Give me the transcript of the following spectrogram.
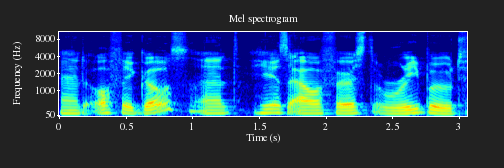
And off it goes. And here's our first reboot.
